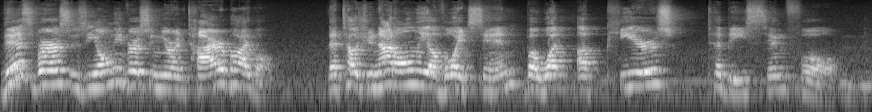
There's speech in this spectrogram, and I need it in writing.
This verse is the only verse in your entire Bible that tells you not only avoid sin, but what appears to be sinful. Mhm.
